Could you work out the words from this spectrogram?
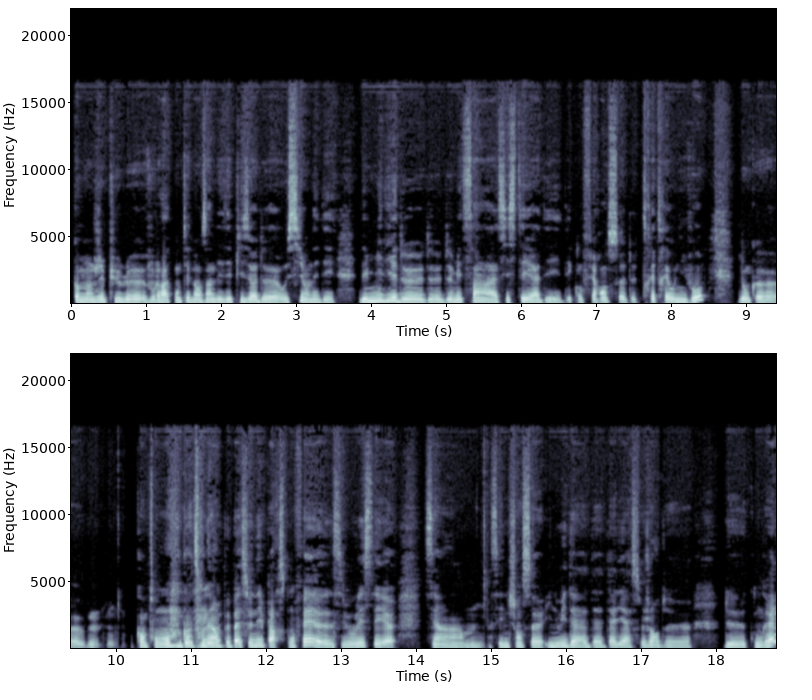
comme j'ai pu le, vous le raconter dans un des épisodes aussi, on est des, des milliers de, de, de, médecins à assister à des, des, conférences de très très haut niveau. Donc, quand on quand on est un peu passionné par ce qu'on fait, euh, si vous voulez, c'est euh, c'est un c'est une chance euh, inouïe d'aller à ce genre de de congrès.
